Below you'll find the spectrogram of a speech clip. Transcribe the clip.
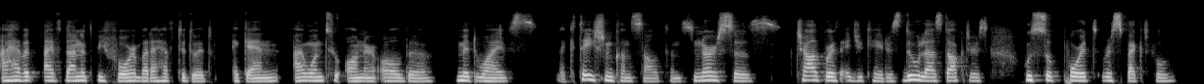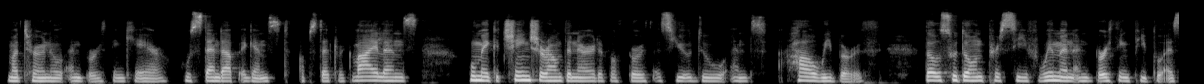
I have it, I've done it before, but I have to do it again. I want to honor all the midwives, lactation consultants, nurses, childbirth educators, doulas, doctors who support respectful maternal and birthing care, who stand up against obstetric violence, who make a change around the narrative of birth as you do and how we birth. Those who don't perceive women and birthing people as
